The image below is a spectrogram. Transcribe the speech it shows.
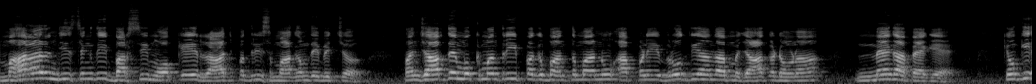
ਮਹਾਰਾਜਾ ਰਣਜੀਤ ਸਿੰਘ ਦੀ ਬਰਸੀ ਮੌਕੇ ਰਾਜ ਪੱਧਰੀ ਸਮਾਗਮ ਦੇ ਵਿੱਚ ਪੰਜਾਬ ਦੇ ਮੁੱਖ ਮੰਤਰੀ ਭਗਵੰਤ ਮਾਨ ਨੂੰ ਆਪਣੇ ਵਿਰੋਧੀਆਂ ਦਾ ਮਜ਼ਾਕ ਉਡਾਉਣਾ ਮਹਿੰਗਾ ਪੈ ਗਿਆ ਹੈ। ਕਿਉਂਕਿ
